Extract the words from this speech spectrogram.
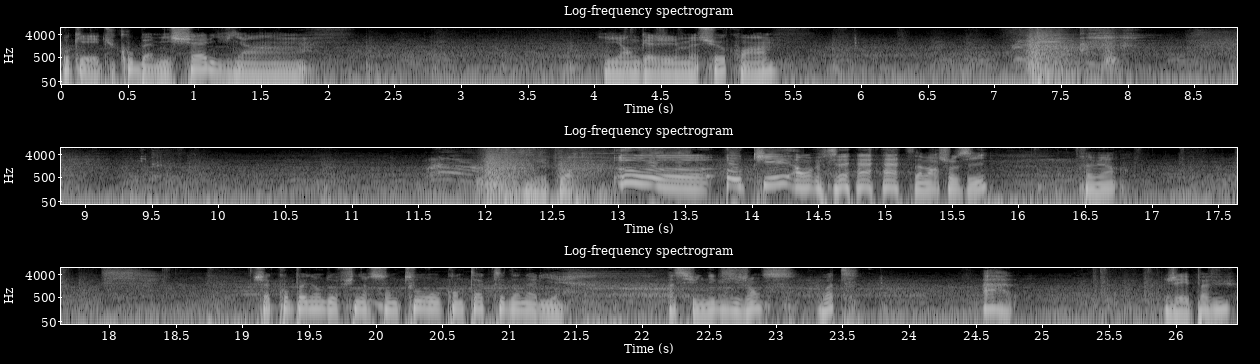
Ok, du coup, bah Michel, il vient... Il vient engager le monsieur, quoi. Hein. Je pouvoir... Oh Ok Ça marche aussi. Très bien. Chaque compagnon doit finir son tour au contact d'un allié. Ah, c'est une exigence What? Ah J'avais pas vu.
